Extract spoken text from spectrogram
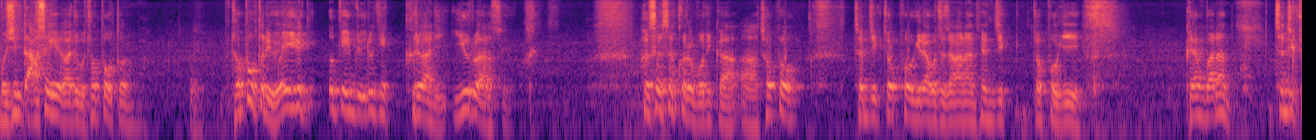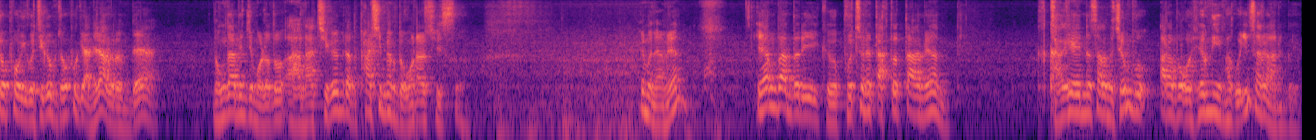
무신 딱 새겨가지고 조폭들은 조폭들이 왜 이렇게 어깨 힘도 이렇게 그려가지 이유를 알았어요. 허설서커를 보니까 아, 조폭, 전직 조폭이라고 주장하는 현직 조폭이 그 양반은 전직 조폭이고 지금 조폭이 아니라 그러는데 농담인지 몰라도 아, 나 지금이라도 80명 동원할 수 있어. 이게 뭐냐면 이 양반들이 그 부천에 딱 떴다 하면 그 가게에 있는 사람들 전부 알아보고 형님하고 인사를 하는 거예요.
